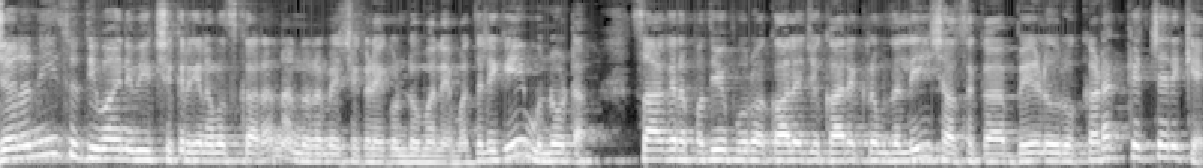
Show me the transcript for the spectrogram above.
ಜನನಿ ಸುದ್ದಿವಾಹಿನಿ ವೀಕ್ಷಕರಿಗೆ ನಮಸ್ಕಾರ. ನಾನು ರಮೇಶ್ ಕಡೆಗೊಂಡು ಮನೆ ಮೊದಲಿಗೆ ಮುನ್ನೋಟ. ಸಾಗರ ಪದವಿ ಪೂರ್ವ ಕಾಲೇಜು ಕಾರ್ಯಕ್ರಮದಲ್ಲಿ ಶಾಸಕ ಬೇಳೂರು ಖಡಕ್ಕೆಚ್ಚರಿಕೆ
